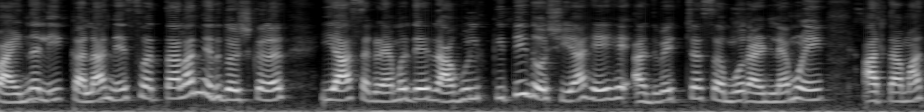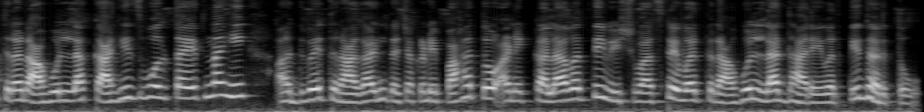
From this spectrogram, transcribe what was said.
फायनली कलाने स्वतःला निर्दोष करत या सगळ्यामध्ये राहुल किती दोषी आहे हे अद्वैतच्या समोर आणल्यामुळे आता मात्र राहुलला काहीच बोलता येत नाही. अद्वैत रागाने त्याच्याकडे पाहतो आणि कलावरती विश्वास ठेवत राहुलला धारेवरती धरतो.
